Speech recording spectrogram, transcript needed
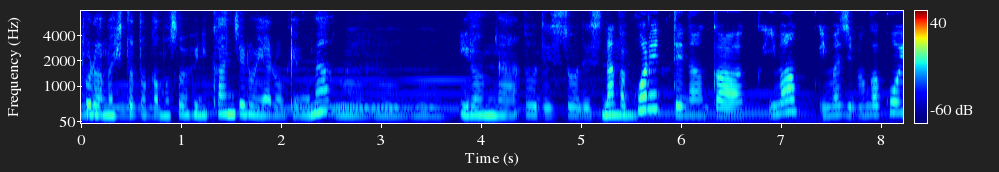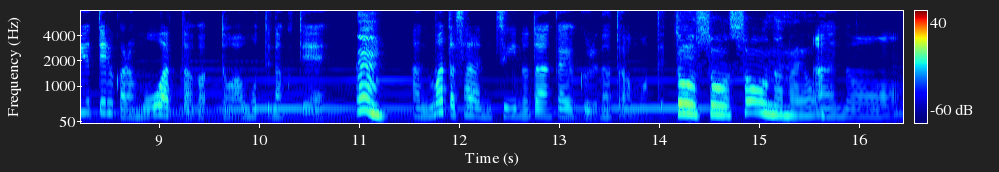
プロの人とかもそういう風に感じるんやろうけどな。うんうんうん。いろんな。そうですそうです。うんなんかこれってなんか今今自分がこう言ってるからもう終わったとは思ってなくて、うんあのまたさらに次の段階が来るなとは思ってて。そうそうそうなのよ。あの、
